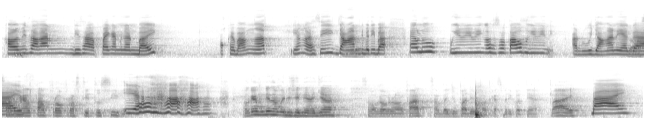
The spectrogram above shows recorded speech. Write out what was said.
Kalau misalkan disampaikan dengan baik, oke banget. Ya nggak sih? Jangan Iya. tiba-tiba, eh lu begini-begini nggak usah tahu begini. Aduh jangan ya Dasar guys. Melta pro prostitusi. Iya. Oke mungkin sampai di sini aja. Semoga bermanfaat. Sampai jumpa di podcast berikutnya. Bye. Bye.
